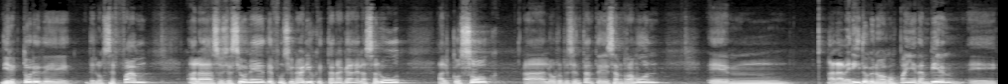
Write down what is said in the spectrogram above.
directores de, los CEFAM, a las asociaciones de funcionarios que están acá de la salud, al COSOC, a los representantes de San Ramón, eh, al Averito que nos acompaña también, eh,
